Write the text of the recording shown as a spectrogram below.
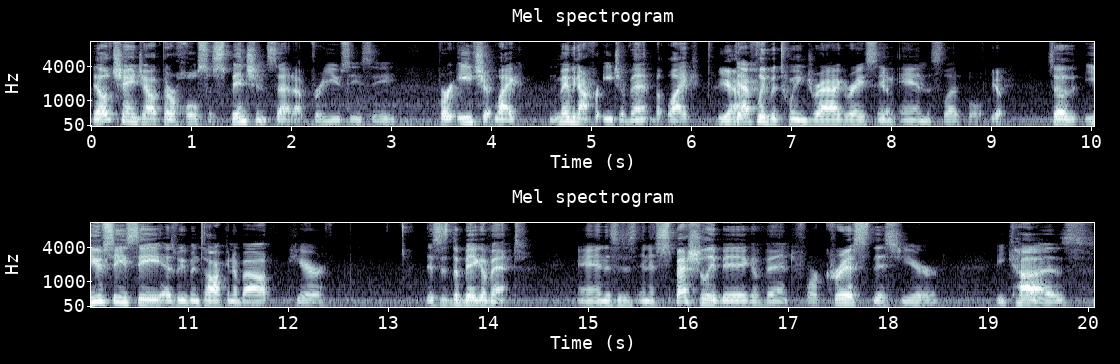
they'll change out their whole suspension setup for UCC for each like maybe not for each event, but like Yeah. definitely between drag racing Yep. and the sled pull. Yep. So UCC, as we've been talking about here, this is the big event, and this is an especially big event for Chris this year because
